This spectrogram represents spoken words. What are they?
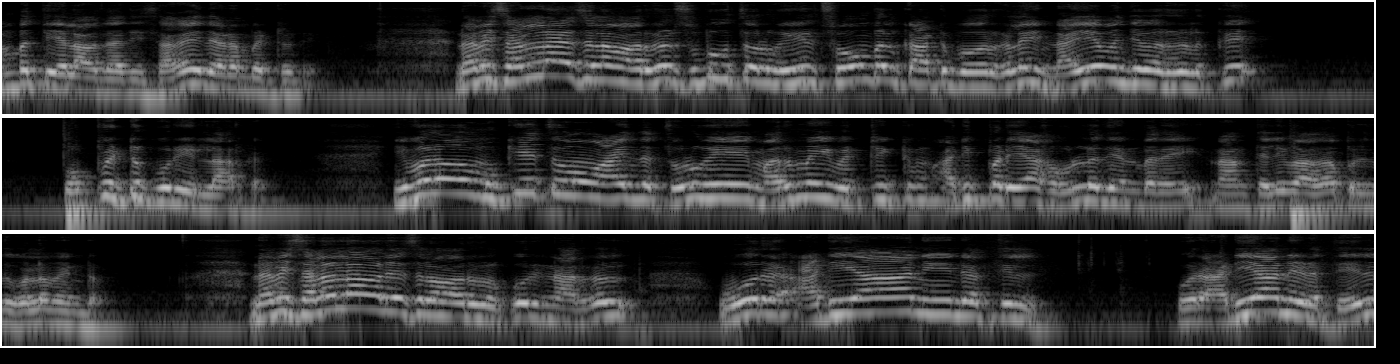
ஐம்பத்தி ஏழாவது அதிசாக இது இடம்பெற்றது நபி சல்லாஹலம் அவர்கள் சுபுக் தொழுகையில் சோம்பல் காட்டுபவர்களை நயவஞ்சவர்களுக்கு ஒப்பிட்டு கூறியுள்ளார்கள். இவ்வளவு முக்கியத்துவம் வாய்ந்த தொழுகையை மறுமை வெற்றிக்கும் அடிப்படையாக உள்ளது என்பதை நாம் தெளிவாக புரிந்து கொள்ள வேண்டும். நபி சல்லா அலிஸ்லாம் அவர்கள் கூறினார்கள் ஒரு அடியானிடத்தில் ஒரு அடியானிடத்தில்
